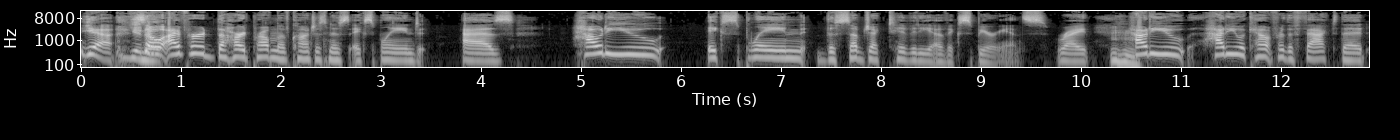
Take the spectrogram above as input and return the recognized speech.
Yeah. You so know- I've heard the hard problem of consciousness explained as how do you explain the subjectivity of experience, right? Mm-hmm. How do you how do you account for the fact that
